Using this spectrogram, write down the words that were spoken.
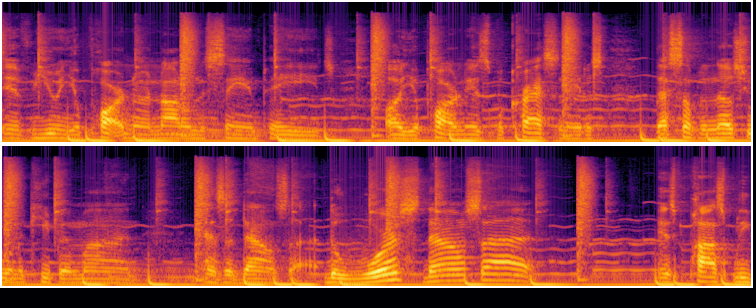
if you and your partner are not on the same page or your partner is procrastinators. That's something else you want to keep in mind as a downside. The worst downside is possibly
